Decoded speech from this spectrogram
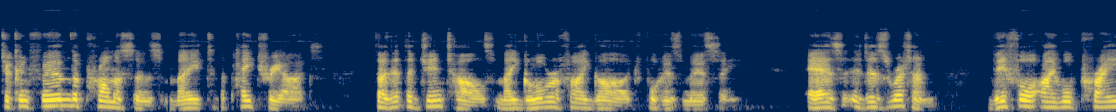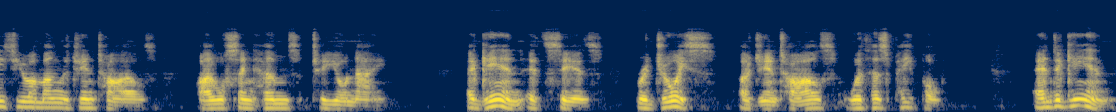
to confirm the promises made to the patriarchs, so that the Gentiles may glorify God for his mercy. As it is written, Therefore I will praise you among the Gentiles, I will sing hymns to your name. Again it says, Rejoice, O Gentiles, with his people. And again,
